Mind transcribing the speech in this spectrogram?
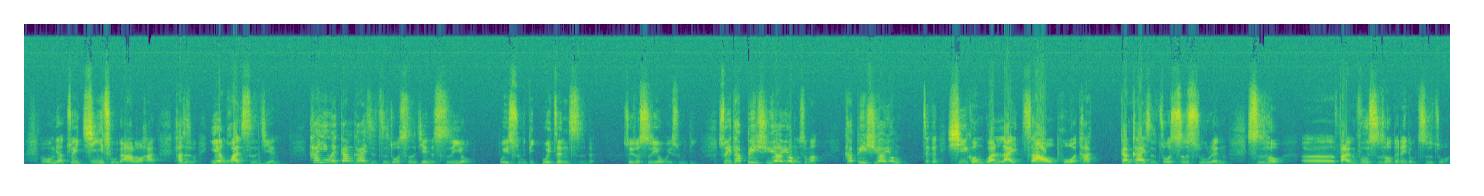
我们讲最基础的阿罗汉，他是什么？厌患世间，他因为刚开始执着世间的实有为熟地为真实的，所以说实有为熟地，所以他必须要用什么？他必须要用这个虚空观来照破他刚开始做世俗人时候，呃，凡夫时候的那种执着。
